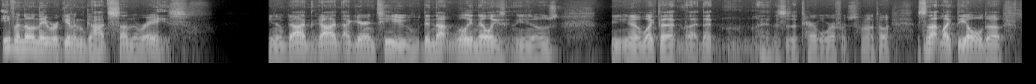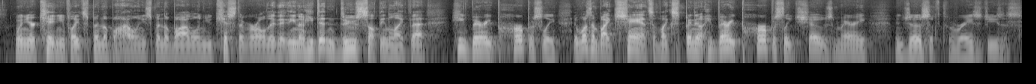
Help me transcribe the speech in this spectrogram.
even though they were given God's son to raise, you know, God, God, I guarantee you, did not willy nilly, you know, you know, like that, that, that, this is a terrible reference. What I'm talking. About. It's not like the old, uh, when you're a kid and you played spin the bottle and you spin the bottle and you kiss the girl. You know, he didn't do something like that. He very purposely, it wasn't by chance of like spinning, he very purposely chose Mary and Joseph to raise Jesus.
